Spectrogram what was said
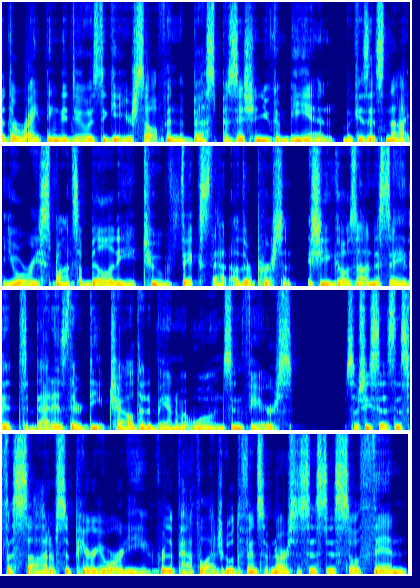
But the right thing to do is to get yourself in the best position you can be in because it's not your responsibility to fix that other person. She goes on to say that that is their deep childhood abandonment wounds and fears. So she says this facade of superiority for the pathological defensive narcissist is so thin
